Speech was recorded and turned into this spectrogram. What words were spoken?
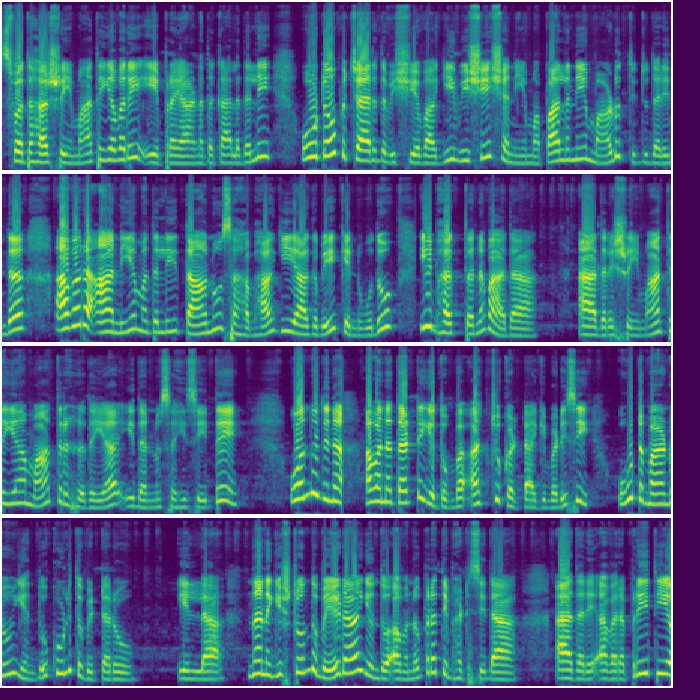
ಸ್ವತಃ ಶ್ರೀಮಾತೆಯವರೇ ಈ ಪ್ರಯಾಣದ ಕಾಲದಲ್ಲಿ ಊಟೋಪಚಾರದ ವಿಷಯವಾಗಿ ವಿಶೇಷ ನಿಯಮ ಪಾಲನೆ ಮಾಡುತ್ತಿದ್ದುದರಿಂದ ಅವರ ಆ ನಿಯಮದಲ್ಲಿ ತಾನೂ ಸಹಭಾಗಿಯಾಗಬೇಕೆನ್ನುವುದು ಈ ಭಕ್ತನ ವಾದ. ಆದರೆ ಶ್ರೀಮಾತೆಯ ಮಾತೃ ಹೃದಯ ಇದನ್ನು ಸಹಿಸಿದ್ದೇ. ಒಂದು ದಿನ ಅವನ ತಟ್ಟೆಗೆ ತುಂಬ ಅಚ್ಚುಕಟ್ಟಾಗಿ ಬಡಿಸಿ ಊಟ ಮಾಡು ಎಂದು ಕುಳಿತು ಬಿಟ್ಟರು. ಇಲ್ಲ, ನನಗಿಷ್ಟೊಂದು ಬೇಡ ಎಂದು ಅವನು ಪ್ರತಿಭಟಿಸಿದ. ಆದರೆ ಅವರ ಪ್ರೀತಿಯ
